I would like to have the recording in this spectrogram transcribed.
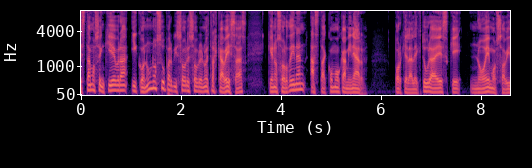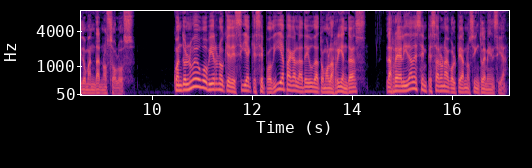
estamos en quiebra y con unos supervisores sobre nuestras cabezas que nos ordenan hasta cómo caminar, porque la lectura es que no hemos sabido mandarnos solos. Cuando el nuevo gobierno que decía que se podía pagar la deuda tomó las riendas, las realidades empezaron a golpearnos sin clemencia.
